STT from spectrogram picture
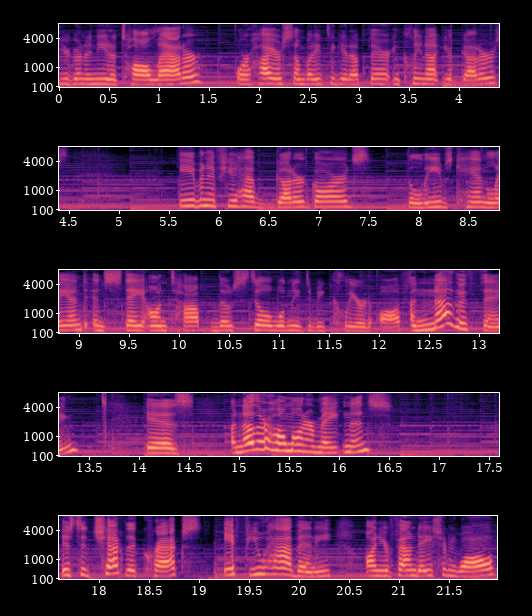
You're gonna need a tall ladder or hire somebody to get up there and clean out your gutters. Even if you have gutter guards, the leaves can land and stay on top. Those still will need to be cleared off. Another thing is another homeowner maintenance is to check the cracks, if you have any, on your foundation wall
